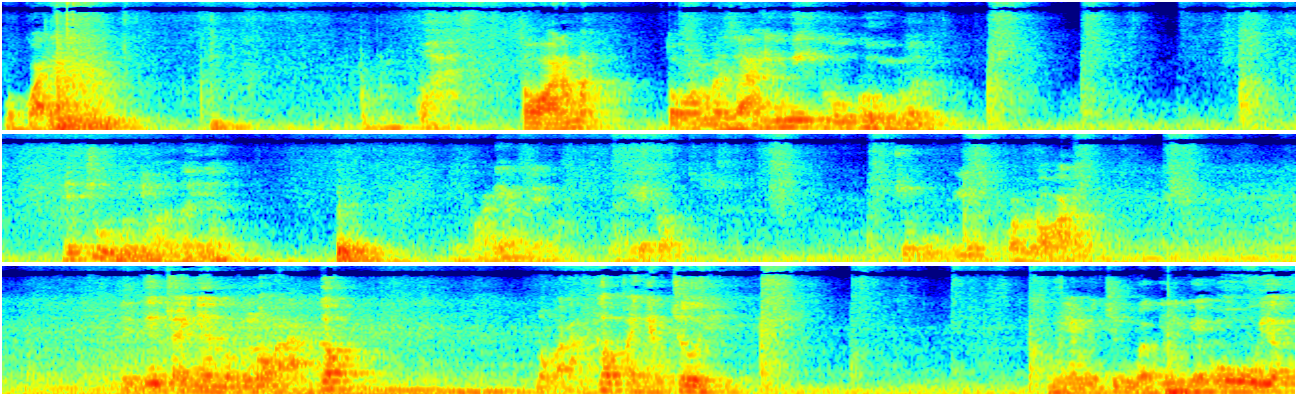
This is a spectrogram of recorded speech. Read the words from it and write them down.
Một quả này wow, to lắm ạ. To mà giá hữu nghị vô cùng luôn. Hết chùm rồi nha mọi người nhá. Quả đẹp đấy thế thôi. Chứ chưa kia còn lọ đâu để tiếp cho anh em một cái lọ đẳng cấp. Lọ đẳng cấp anh em chơi. Anh em mới trưng vào những cái ô ấy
